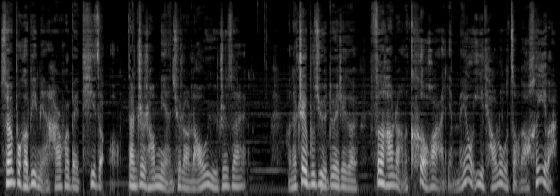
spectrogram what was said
虽然不可避免还是会被踢走，但至少免去了牢狱之灾。啊，那这部剧对这个分行长的刻画也没有一条路走到黑吧？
